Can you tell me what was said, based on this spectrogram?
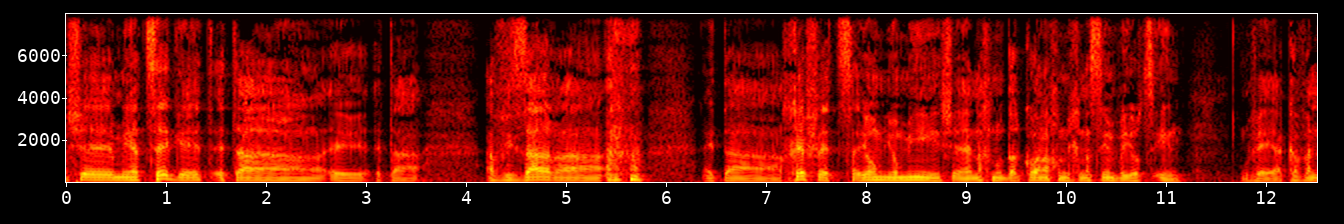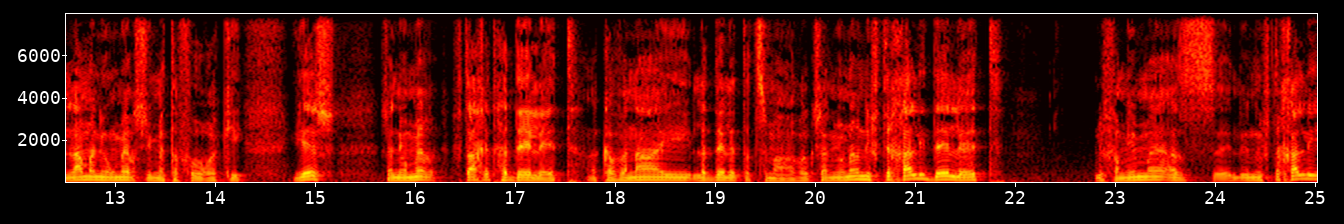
שמייצגת את, ה, את האביזר, את החפץ היומיומי שאנחנו דרכו אנחנו נכנסים ויוצאים. והכוונה, למה אני אומר שהיא מטאפורה? כי יש, כשאני אומר, פתח את הדלת, הכוונה היא לדלת עצמה, אבל כשאני אומר, נפתחה לי דלת, לפעמים, אז אה, נפתחה לי,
